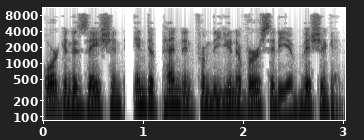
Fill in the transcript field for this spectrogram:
organization, independent from the University of Michigan.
